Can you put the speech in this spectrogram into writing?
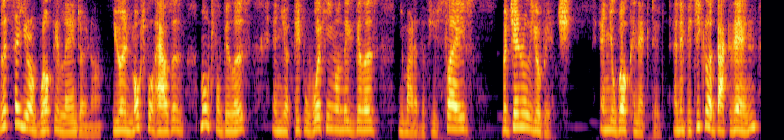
Let's say you're a wealthy landowner. You own multiple houses, multiple villas, and you have people working on these villas. You might have a few slaves, but generally you're rich and you're well connected. And in particular, back then,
